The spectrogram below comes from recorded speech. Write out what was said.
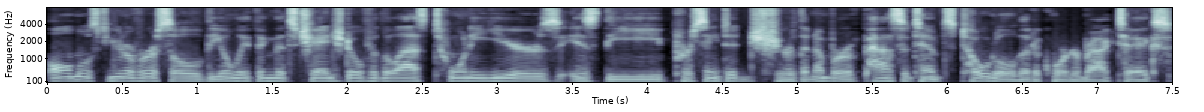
almost universal. The only thing that's changed over the last 20 years is the percentage or the number of pass attempts total that a quarterback takes.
